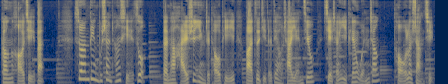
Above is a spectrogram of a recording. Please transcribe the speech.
刚好举办。虽然并不擅长写作，但他还是硬着头皮把自己的调查研究写成一篇文章投了上去，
